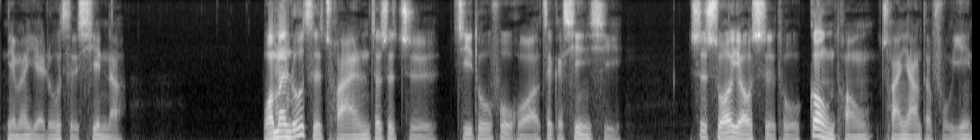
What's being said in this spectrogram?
你们也如此信了。”我们如此传，这是指基督复活这个信息，是所有使徒共同传扬的福音，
